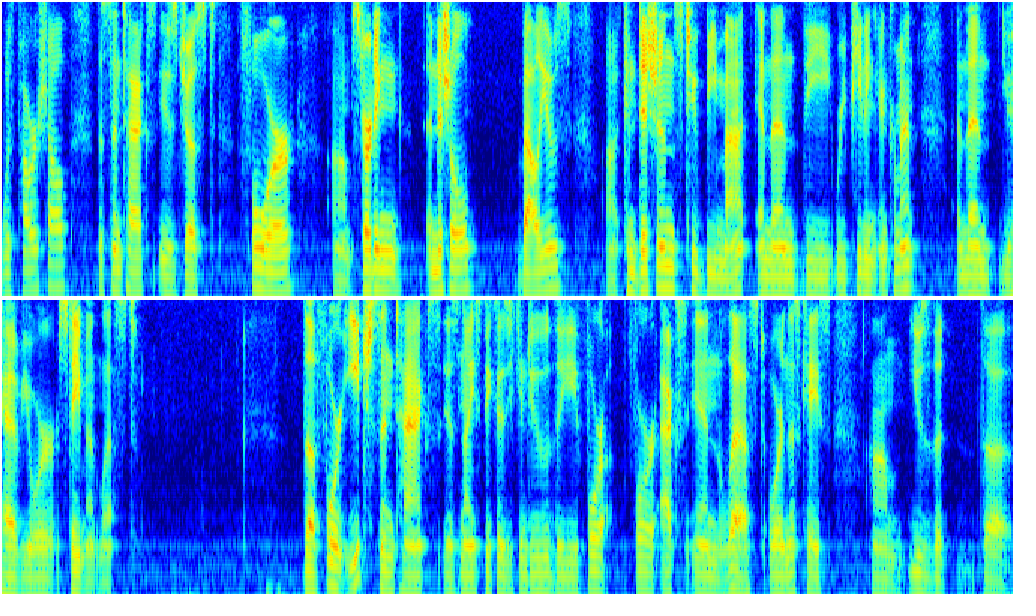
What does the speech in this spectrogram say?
with PowerShell. The syntax is just for um, starting initial values uh, conditions to be met, and then the repeating increment, and then you have your statement list. The for each syntax is nice because you can do the for for x in list, or in this case, um, use the the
